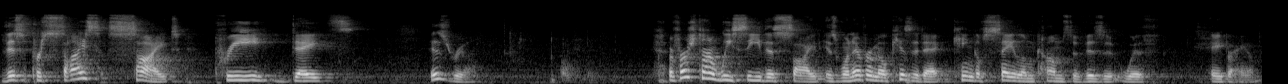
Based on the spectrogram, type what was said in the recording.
This precise site predates Israel. The first time we see this site is whenever Melchizedek, king of Salem, comes to visit with Abraham.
